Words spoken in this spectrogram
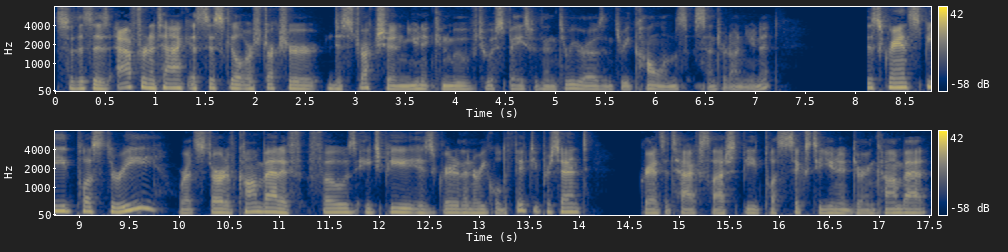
so this is after an attack, assist skill, or structure destruction, unit can move to a space within three rows and three columns centered on unit. This grants speed plus three, where at start of combat, if foe's HP is greater than or equal to 50%, grants attack slash speed plus six to unit during combat.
